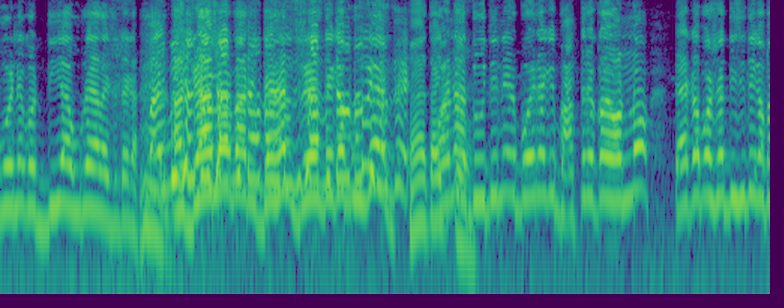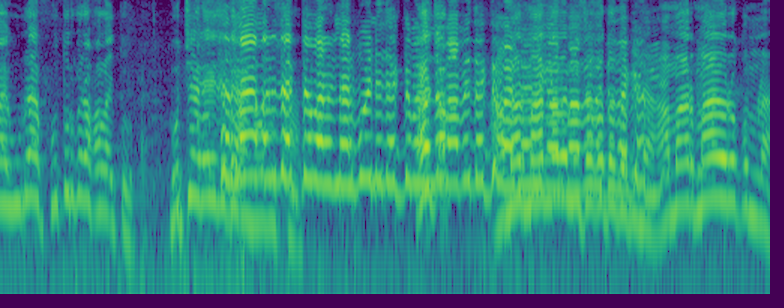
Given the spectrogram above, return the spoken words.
বইনে করে দিয়া উড়ে আলাইছে টাকা। আর গ্রামের বাড়ি দেখেন ড্রেস দেখে বুঝেন? হ্যাঁ তাই না দুই দিনের বইটা কি ভাতরে কয় অন্য? টাকা পয়সা দিছি দেখা ভাই উড়ে ফুতুর করে ফেলাইতো। বুঝছেন? এই যে মা দেখেন আমার দেখতে পারে না আর বইনে দেখতে পারে না তো, দেখতে পারে না মার এদিকে নামে আমার কথা কবি না। আমার মা ওরকম না।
